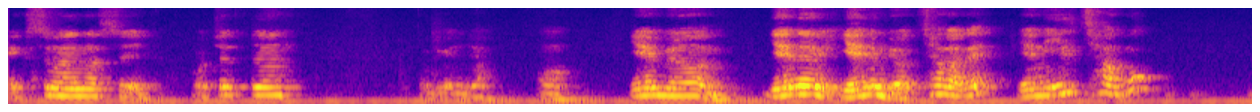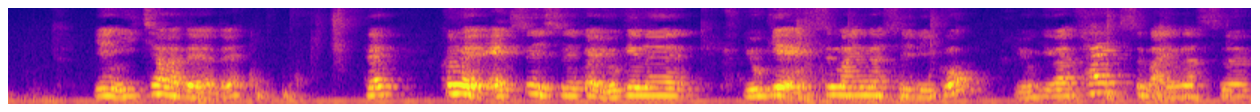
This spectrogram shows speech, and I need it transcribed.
x 마이너스 1 어쨌든 어디 갔냐? 어 얘면 얘는 얘는 몇 차가 돼? 얘는 1차고 얘는 2차가 돼야 돼. 돼? 그러면 x 있으니까 여기는 여기 x 마이너스 1이고 여기가 4x 마이너스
